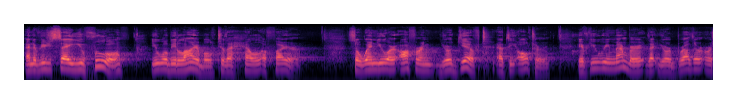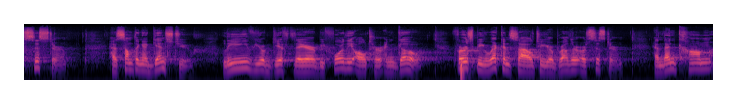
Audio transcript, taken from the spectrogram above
And if you say, You fool, you will be liable to the hell of fire. So when you are offering your gift at the altar, if you remember that your brother or sister has something against you, leave your gift there before the altar and go. First be reconciled to your brother or sister, and then come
